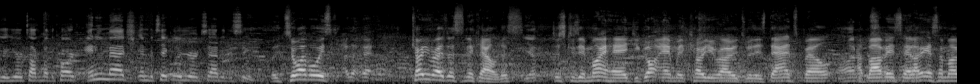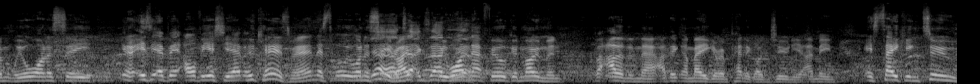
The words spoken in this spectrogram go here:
you, you were talking about the card. Any match in particular you're excited to see? The two I've always uh, uh, Cody Rhodes versus Nick Aldis. Yep. Just because in my head you got him with Cody Rhodes with his dad's belt 100%. above his head. I think it's a moment we all want to see. You know, is it a bit obvious? Yeah, but who cares, man? That's what we want to Yeah, see, right? exactly, We want yeah. that feel good moment. But other than that, I think Omega and Pentagon Junior. I mean, it's taking two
